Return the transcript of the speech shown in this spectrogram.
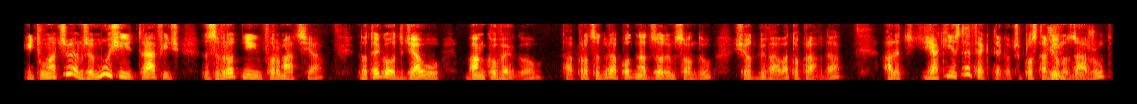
I tłumaczyłem, że musi trafić zwrotnie informacja do tego oddziału bankowego. Ta procedura pod nadzorem sądu się odbywała, to prawda, ale jaki jest efekt tego? Czy postawiono zarzut?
